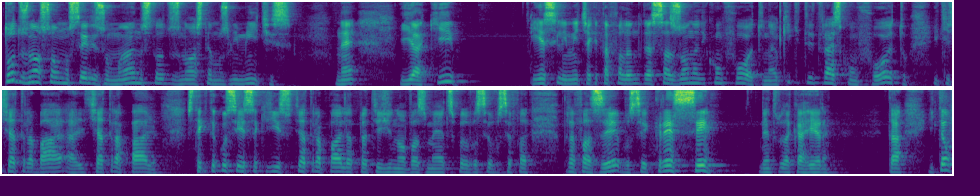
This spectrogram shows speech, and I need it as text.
Todos nós somos seres humanos, todos nós temos limites. Né? E aqui e esse limite aqui está falando dessa zona de conforto, né? O que, que te traz conforto e que te atrapalha, te atrapalha. Você tem que ter consciência que isso te atrapalha para atingir novas metas, para você, você para fazer você crescer dentro da carreira, tá? Então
